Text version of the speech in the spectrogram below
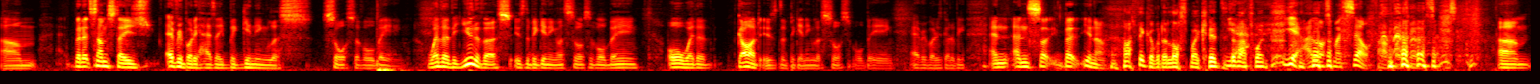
Um, but at some stage, everybody has a beginningless source of all being. Whether the universe is the beginningless source of all being, or whether God is the beginningless source of all being, everybody's got to be. And and so, but you know, I think I would have lost my kids at that point. yeah, I lost myself halfway through that sentence. Um,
